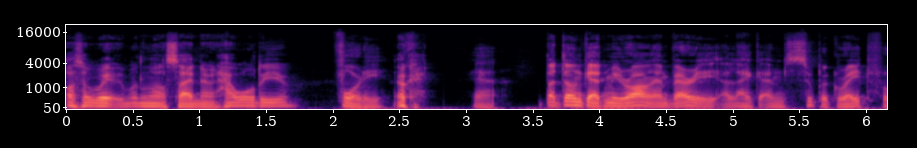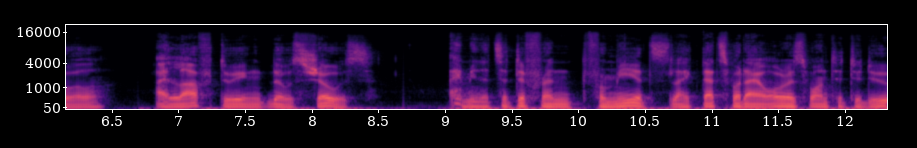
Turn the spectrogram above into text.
Also wait one little side note. How old are you? 40 okay. Yeah. But don't get me wrong, I'm very like I'm super grateful. I love doing those shows. I mean, it's a different for me. It's like that's what I always wanted to do,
